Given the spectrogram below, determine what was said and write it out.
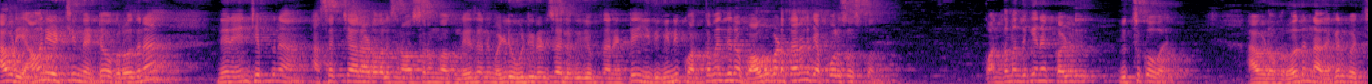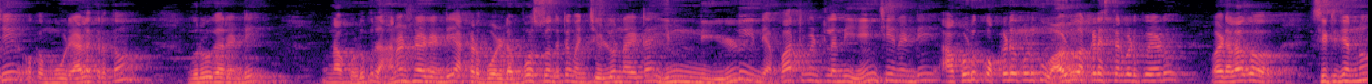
ఆవిడ ఏమని ఏడ్చిందంటే ఒక రోజున నేనేం చెప్పినా అసత్యాలు ఆడవలసిన అవసరం మాకు లేదని మళ్ళీ ఒకటి రెండు సార్లు ఎందుకు చెప్తానంటే ఇది విని కొంతమంది నా బాగుపడతారని చెప్పవలసి వస్తుంది. కొంతమందికైనా కళ్ళు విచ్చుకోవాలి. ఆవిడ ఒక రోజు నా దగ్గరకు వచ్చి ఒక మూడేళ్ళ క్రితం గురువుగారండి నా కొడుకు రానంటున్నాడండి అక్కడ బోల్ డబ్బు వస్తుందంటే మంచి ఇళ్ళు ఉన్నాయట ఇన్ని ఇళ్ళు ఇన్ని అపార్ట్మెంట్లన్నీ ఏం చేయనండి? ఆ కొడుకు ఒక్కడే కొడుకు వాడు అక్కడే స్థిరపడిపోయాడు వాడు ఎలాగో సిటిజన్ను.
